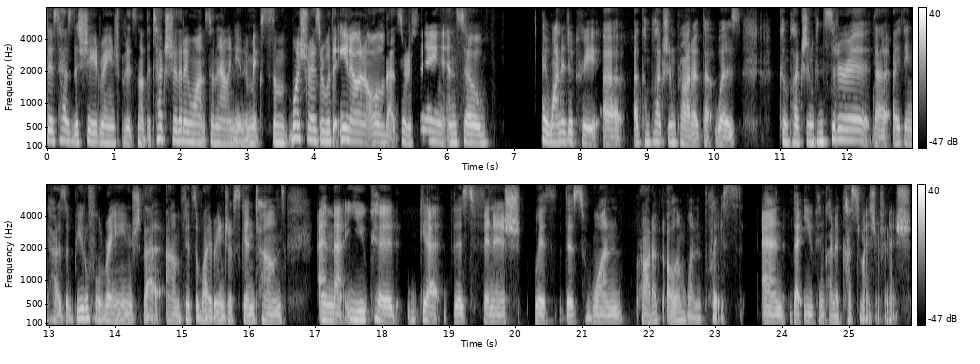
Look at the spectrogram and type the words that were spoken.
this has the shade range, but it's not the texture that I want. So now I need to mix some moisturizer with it, you know, and all of that sort of thing. And so I wanted to create a, a complexion product that was complexion considerate, that I think has a beautiful range that um, fits a wide range of skin tones, and that you could get this finish with this one product all in one place, and that you can kind of customize your finish.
